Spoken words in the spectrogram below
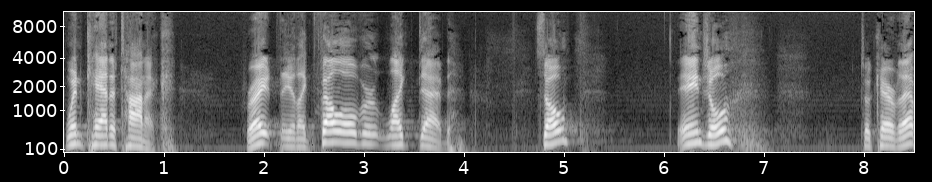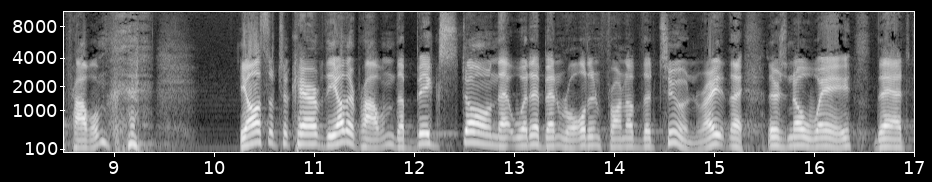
went catatonic, right? They like fell over like dead. So, the angel took care of that problem. He also took care of the other problem, the big stone that would have been rolled in front of the tomb, right? The, there's no way that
